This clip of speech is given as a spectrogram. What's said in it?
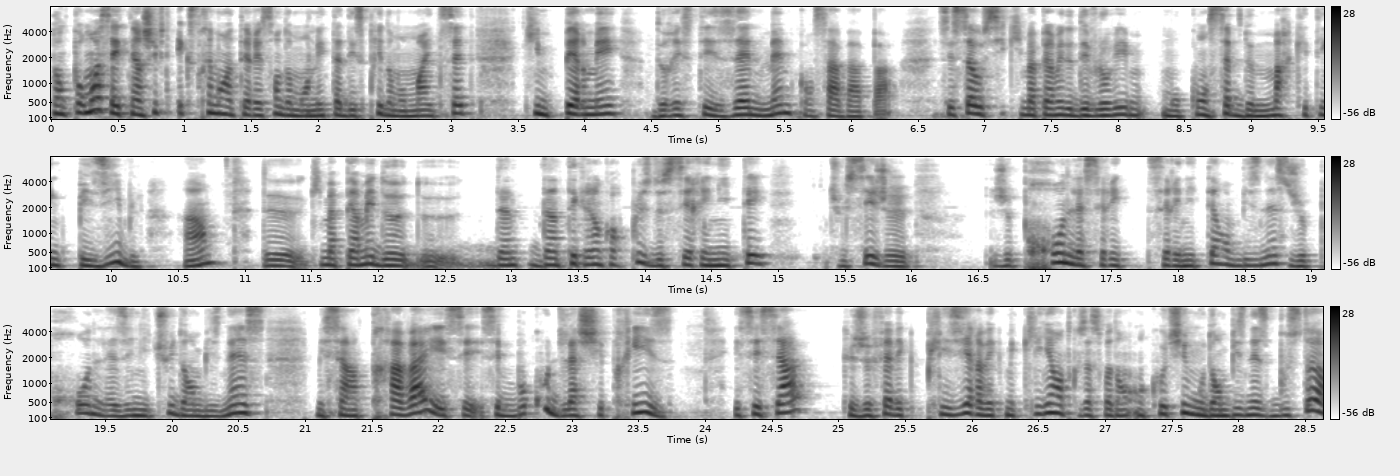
Donc pour moi, ça a été un shift extrêmement intéressant dans mon état d'esprit, dans mon mindset, qui me permet de rester zen même quand ça va pas. C'est ça aussi qui m'a permis de développer mon concept de marketing paisible, Hein, de, qui m'a permis d'intégrer encore plus de sérénité. Tu le sais, je, je prône la sérénité en business, je prône la zénitude en business, mais c'est un travail et c'est beaucoup de lâcher prise. Et c'est ça que je fais avec plaisir avec mes clientes, que ce soit en coaching ou dans Business Booster.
